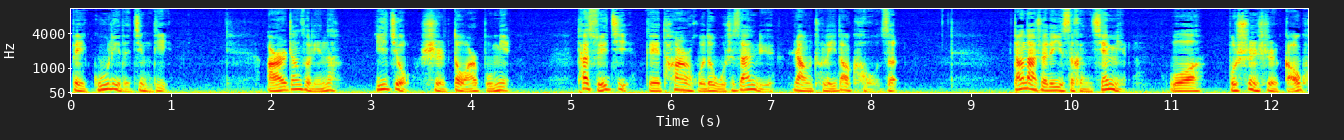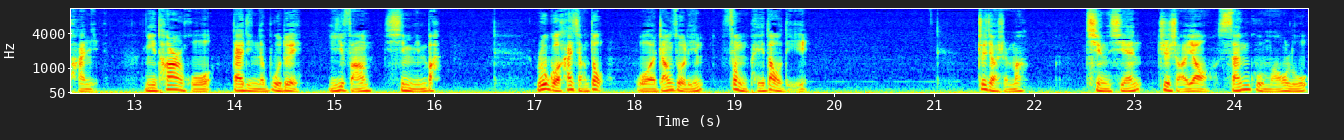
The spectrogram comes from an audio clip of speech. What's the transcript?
被孤立的境地，而张作霖呢，依旧是斗而不灭。他随即给汤二虎的五十三旅让出了一道口子。张大帅的意思很鲜明：我不顺势搞垮你，你汤二虎带着你的部队移防新民吧。如果还想斗，我张作霖奉陪到底。这叫什么？请贤至少要三顾茅庐，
